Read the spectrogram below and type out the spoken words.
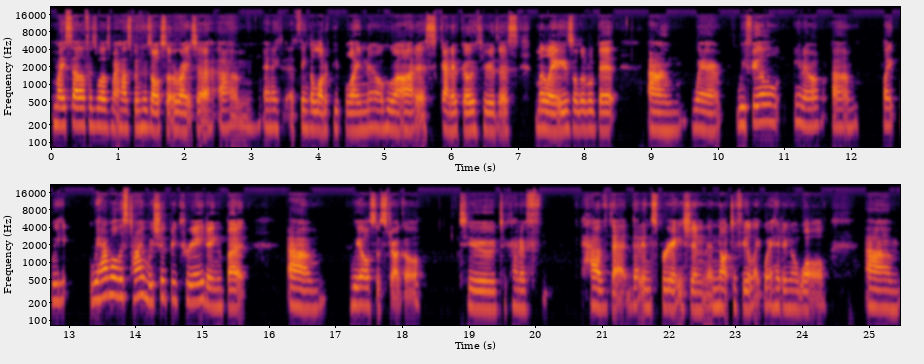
myself, as well as my husband, who's also a writer, um, and I, I, think a lot of people I know who are artists kind of go through this malaise a little bit, um, where we feel, you know, um, like we we have all this time we should be creating but um, we also struggle to to kind of have that that inspiration and not to feel like we're hitting a wall. Um,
